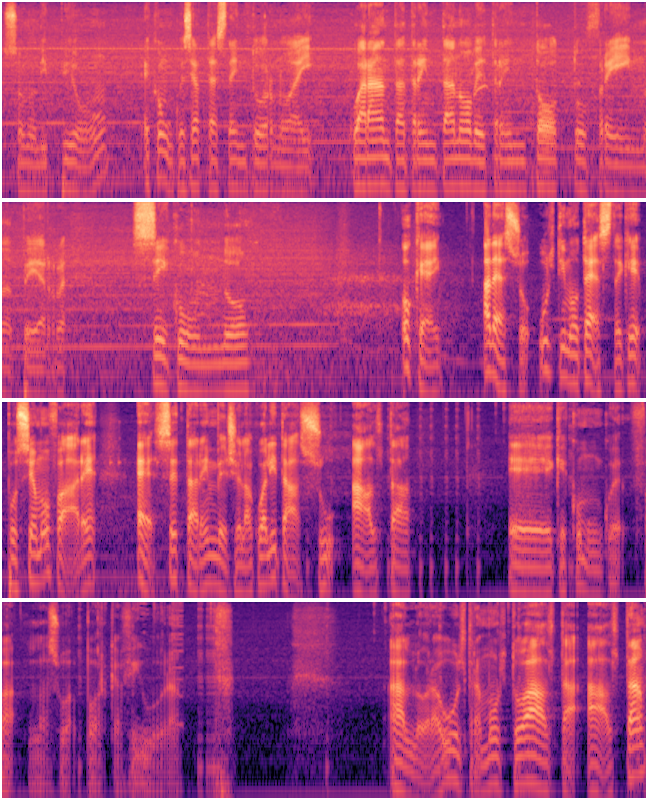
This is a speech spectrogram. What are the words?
sono di più. E comunque si attesta intorno ai 40, 39, 38 frame per secondo. Ok, adesso ultimo test che possiamo fare è settare invece la qualità su alta e che comunque fa la sua porca figura. Allora ultra molto alta alta.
